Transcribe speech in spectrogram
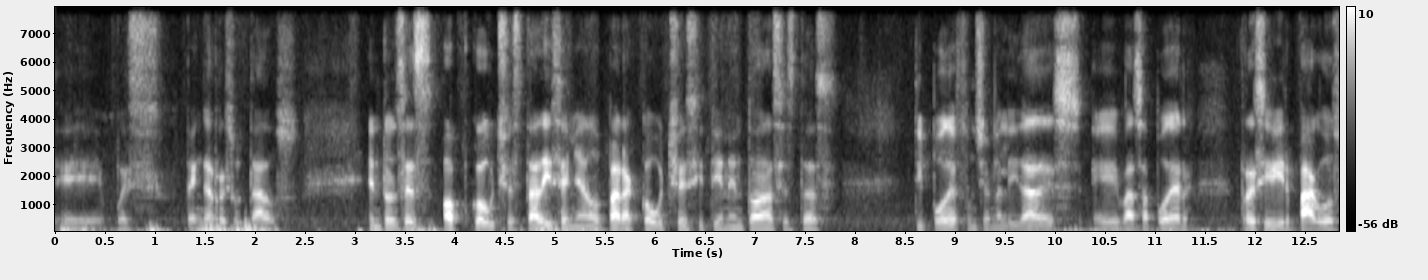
eh, pues tenga resultados. Entonces, UpCoach está diseñado para coaches y tienen todas estas tipo de funcionalidades. Eh, vas a poder recibir pagos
